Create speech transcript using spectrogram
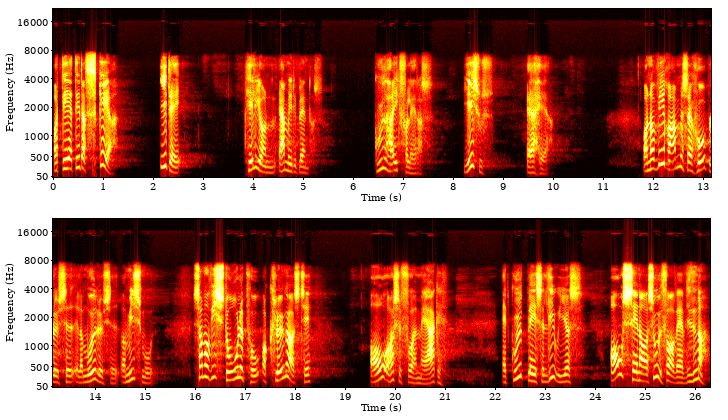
Og det er det, der sker i dag. Helligånden er midt i blandt os. Gud har ikke forladt os. Jesus er her. Og når vi rammes af håbløshed eller modløshed og mismod, så må vi stole på og klynge os til, og også få at mærke, at Gud blæser liv i os og sender os ud for at være vidner.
